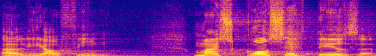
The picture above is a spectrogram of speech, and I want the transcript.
ali ao fim. Mas, com certeza,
